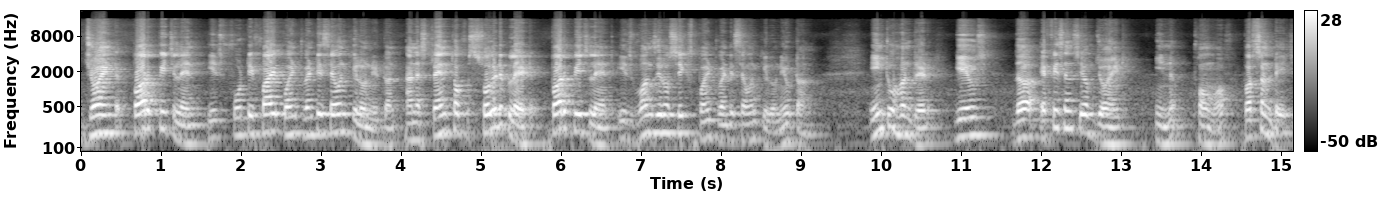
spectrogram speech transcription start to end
joint per pitch length is 45.27 kilonewton and strength of solid plate per pitch length is 106.27 kilonewton into 100 gives the efficiency of joint in form of percentage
